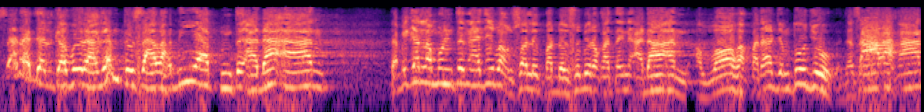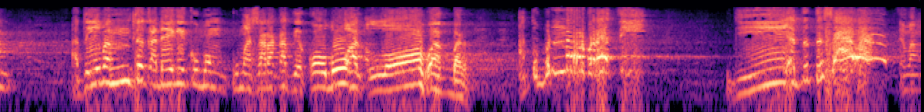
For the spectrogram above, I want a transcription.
sana jangan kaburagan tuh salah niat tuh adaan. Tapi kan lamun teu ngaji bang sholat fardu subuh rakaat ini adaan. Allah padahal jam 7 itu salah kan? Iya ku masyarakat ya kobohan Allah Akbar. Atau bener berarti? Ji atau tersalah emang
